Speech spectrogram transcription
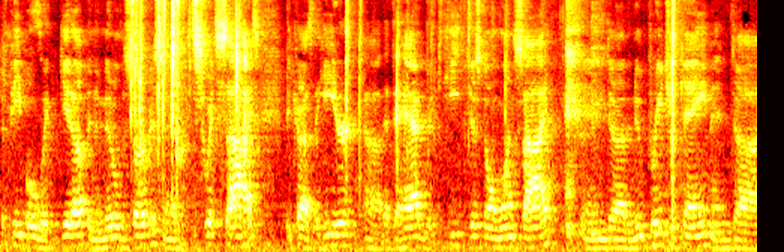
the people would get up in the middle of the service and they would switch sides because the heater uh, that they had would heat just on one side. And uh, the new preacher came and, uh,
